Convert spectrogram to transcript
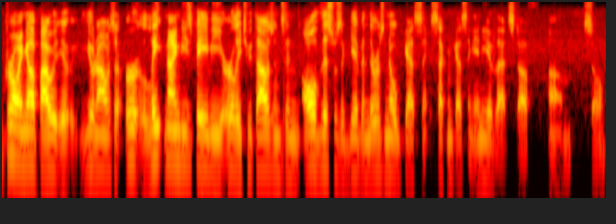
growing up i was you know i was a er, late 90s baby early 2000s and all of this was a given there was no guessing second guessing any of that stuff um so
